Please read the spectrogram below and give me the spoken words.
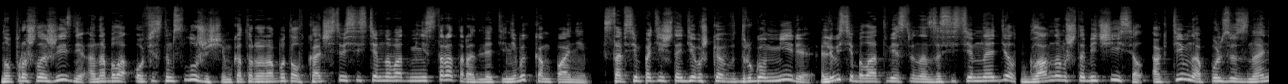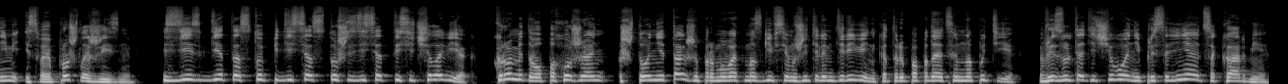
Но в прошлой жизни она была офисным служащим, который работал в качестве системного администратора для теневых компаний. Став симпатичной девушкой в другом мире, Люси была ответственна за системный отдел в главном штабе чисел, активно пользуясь знаниями из своей прошлой жизни. Здесь где-то 150-160 тысяч человек. Кроме того, похоже, что они также промывают мозги всем жителям деревень, которые попадаются им на пути, в результате чего они присоединяются к армии.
